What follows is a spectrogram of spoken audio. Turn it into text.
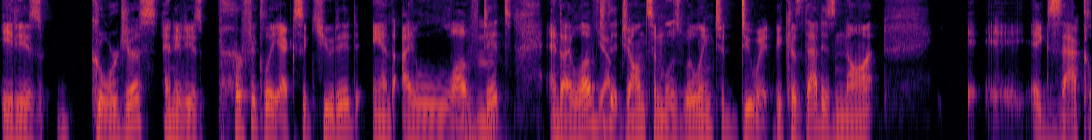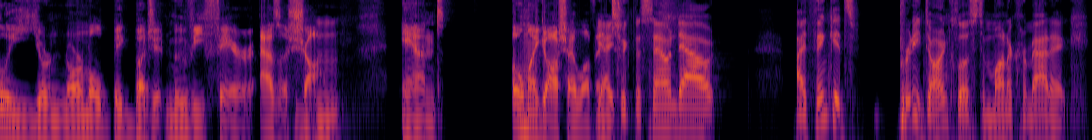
it is gorgeous and it is perfectly executed and I loved Mhm. it and I loved Yep. that Johnson was willing to do it because that is not exactly your normal big budget movie fare as a shot Mhm. and oh my gosh I love it Yeah, he took the sound out. I think it's pretty darn close to monochromatic,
